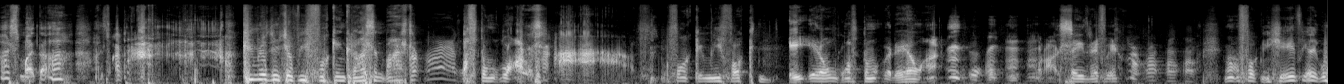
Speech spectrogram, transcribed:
That's my dad. That's my dad. Come here, you wee fucking grassing bastard. Lift him up. Fucking wee fucking eight-year-old, lift him up with the hell. That side of the face. You want to fucking shave you?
